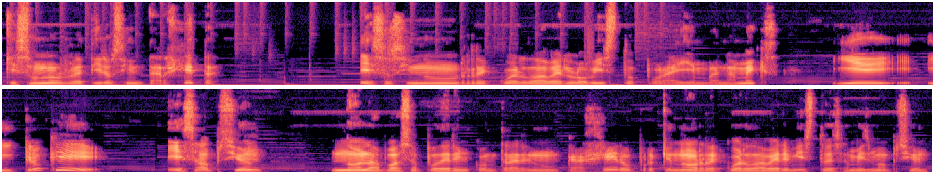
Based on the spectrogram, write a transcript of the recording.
que son los retiros sin tarjeta. Eso sí no recuerdo haberlo visto por ahí en Banamex. Y, creo que esa opción no la vas a poder encontrar en un cajero, porque no recuerdo haber visto esa misma opción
